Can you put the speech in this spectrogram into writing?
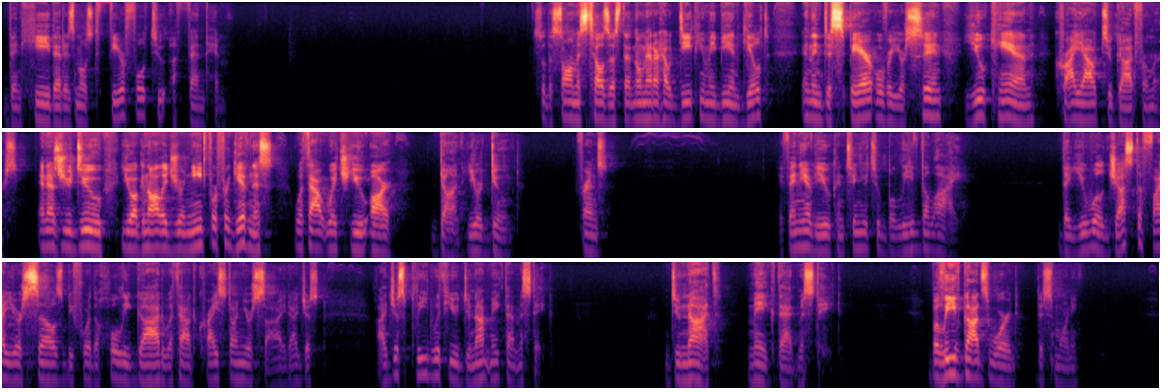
than he that is most fearful to offend him. So the psalmist tells us that no matter how deep you may be in guilt and in despair over your sin, you can cry out to God for mercy. And as you do, you acknowledge your need for forgiveness, without which you are done. You're doomed. Friends, if any of you continue to believe the lie that you will justify yourselves before the holy God without Christ on your side, I just I just plead with you do not make that mistake. Do not make that mistake. Believe God's word this morning.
